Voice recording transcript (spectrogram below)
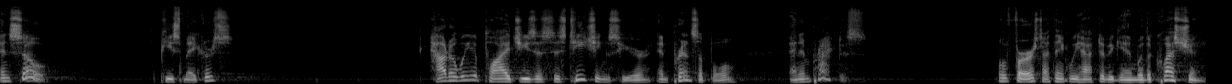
And so, peacemakers, how do we apply Jesus' teachings here in principle and in practice? Well, first, I think we have to begin with a question.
